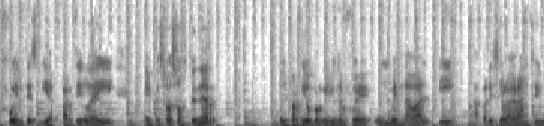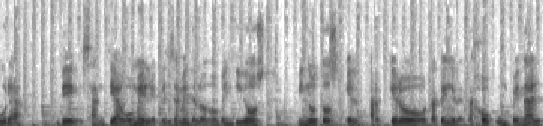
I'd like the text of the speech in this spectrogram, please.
Fuentes y a partir de ahí empezó a sostener el partido porque Junior fue un vendaval y apareció la gran figura de Santiago Mele. Precisamente a los 22 minutos el arquero Tatengue le atajó un penal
